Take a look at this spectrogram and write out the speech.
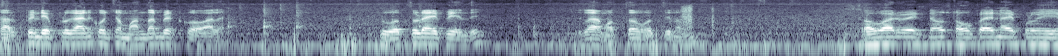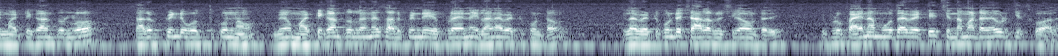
సర్పిండి ఎప్పుడు కానీ కొంచెం మందం పెట్టుకోవాలి. ఇప్పుడు ఒత్తుడు అయిపోయింది. ఇలా మొత్తం ఒత్తినాం. స్టవ్ ఆడి పెట్టినాం. స్టవ్ పైన ఇప్పుడు ఈ మట్టి కంతుల్లో సరిపిండి ఒత్తుకున్నాం. మేము మట్టి కంతుల్లోనే సరిపిండి ఎప్పుడైనా ఇలానే పెట్టుకుంటాం. ఇలా పెట్టుకుంటే చాలా రుచిగా ఉంటుంది. ఇప్పుడు పైన మూత పెట్టి చిన్న మంట మీద ఉడికించుకోవాలి.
